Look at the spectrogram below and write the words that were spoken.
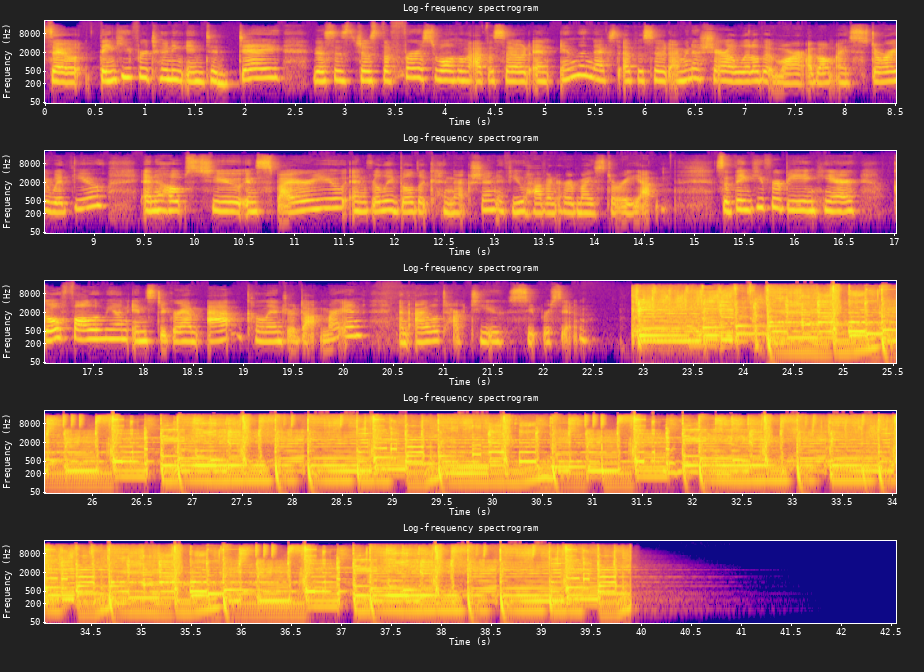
So, thank you for tuning in today. This is just the first welcome episode, and in the next episode, I'm going to share a little bit more about my story with you in hopes to inspire you and really build a connection if you haven't heard my story yet. So, thank you for being here. Go follow me on Instagram at calandra.martin, and I will talk to you super soon.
